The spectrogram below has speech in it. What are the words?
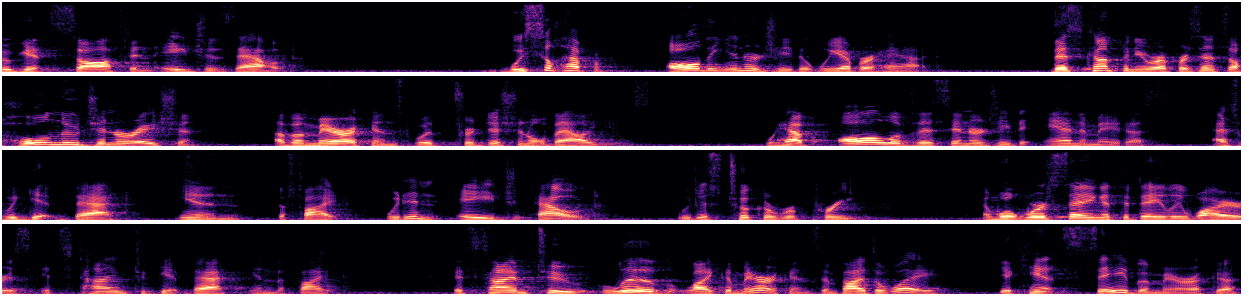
who gets soft and ages out, we still have all the energy that we ever had. This company represents a whole new generation of Americans with traditional values. We have all of this energy to animate us as we get back in the fight. We didn't age out, we just took a reprieve. And what we're saying at the Daily Wire is it's time to get back in the fight. It's time to live like Americans. And by the way, you can't save America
